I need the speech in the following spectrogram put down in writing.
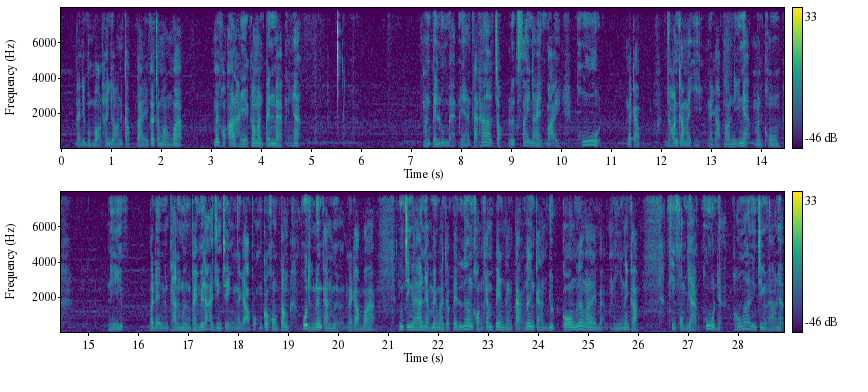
ๆแต่ที่ผมบอกถ้าย้อนกลับไปก็จะมองว่า ไม่เพราะอะไรก็มันเป็นแบบนี้มันเป็นรูปแบบนี้แต่ถ้าเราเจาะลึกไส้ในไปพูดนะครับ ย้อนกลับมาอีกนะครับ ตอนนี้เนี่ยมันคงหนีประเด็นการเมืองไปไม่ได้จริง ๆ นะครับ ผมก็คงต้องพูดถึงเรื่องการเมืองนะครับว่า จริง ๆ แล้วเนี่ยไม่ว่าจะเป็นเรื่องของแคมเปญต่างๆ เรื่องการหยุดโกงเรื่องอะไรแบบนี้นะครับ ที่ผมอยากพูดเนี่ยเพราะว่าจริง ๆ แล้วเนี่ย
